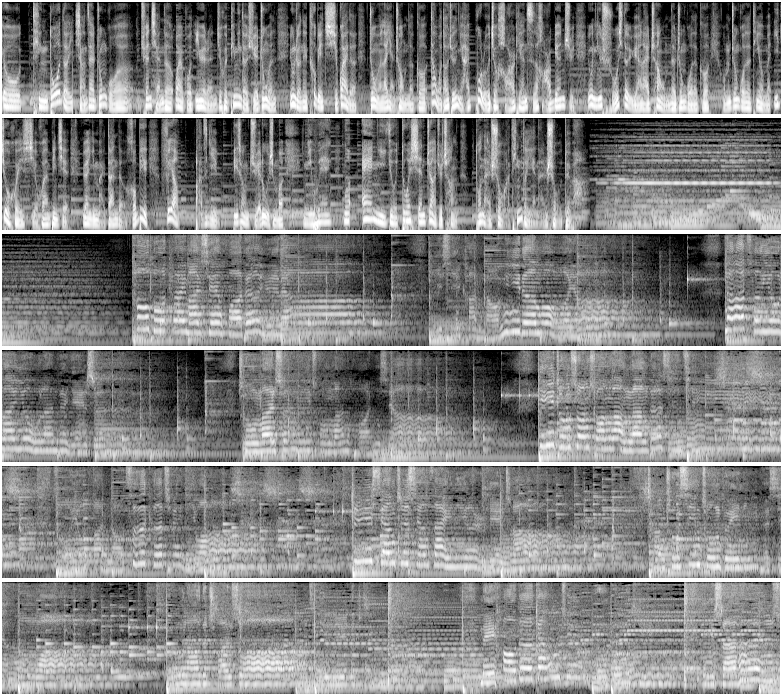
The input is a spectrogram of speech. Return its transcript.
有挺多的想在中国圈钱的外国音乐人，就会拼命的学中文，用着那特别奇怪的中文来演唱我们的歌。但我倒觉得你还不如就好好填词，好好编曲，用您熟悉的语言来唱我们的中国的歌，我们中国的听友们依旧会喜欢，并且愿意买单的。何必非要把自己逼上绝路？什么你问我爱你有多深，这样去唱，多难受啊！听的也难受，对吧？满鲜花的月亮，依稀看到你的模样。那曾幽蓝幽蓝的眼神，充满神秘，充满幻想。一种爽爽朗朗的心情，此刻全遗忘，只想只想在你耳边唱，唱出心中对你的向往。古老的传说，今日的承诺，美好的感觉永不停地闪烁。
